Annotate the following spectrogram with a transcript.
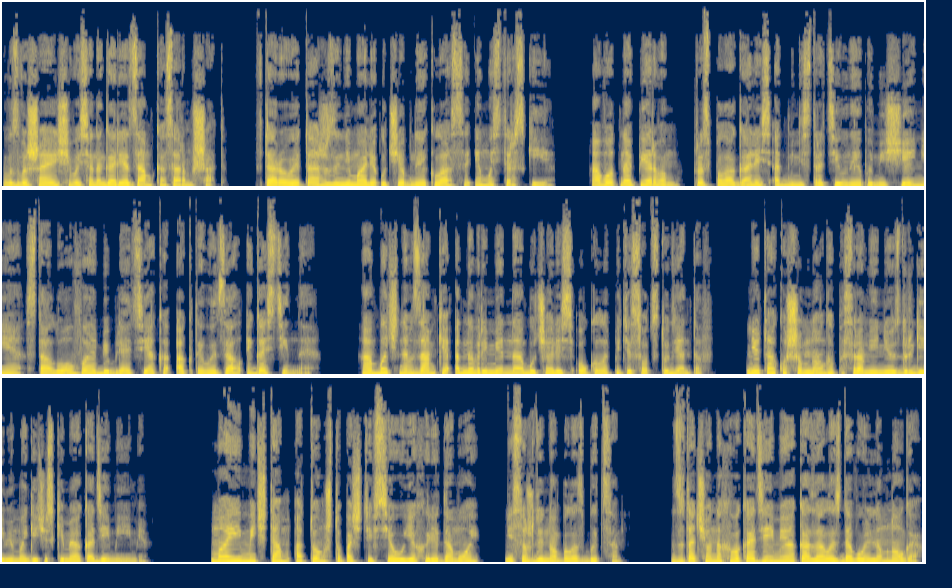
возвышающегося на горе замка Сармшат. Второй этаж занимали учебные классы и мастерские, а вот на первом располагались административные помещения, столовая, библиотека, актовый зал и гостиная. Обычно в замке одновременно обучались около 500 студентов. Не так уж и много по сравнению с другими магическими академиями. Моим мечтам о том, что почти все уехали домой, не суждено было сбыться. Заточенных в академию оказалось довольно много.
